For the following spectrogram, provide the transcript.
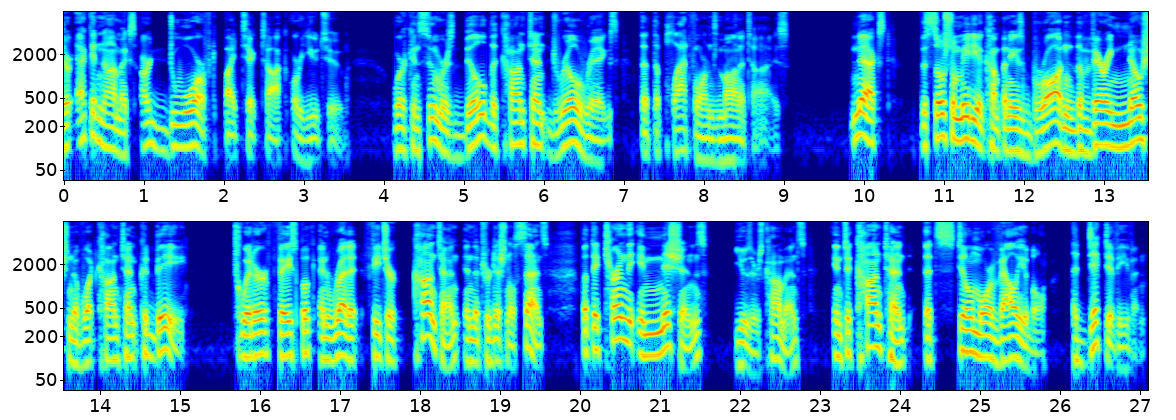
their economics are dwarfed by TikTok or YouTube, where consumers build the content drill rigs that the platforms monetize. Next, the social media companies broadened the very notion of what content could be. Twitter, Facebook, and Reddit feature content in the traditional sense, but they turn the emissions, users' comments, into content that's still more valuable, addictive even,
